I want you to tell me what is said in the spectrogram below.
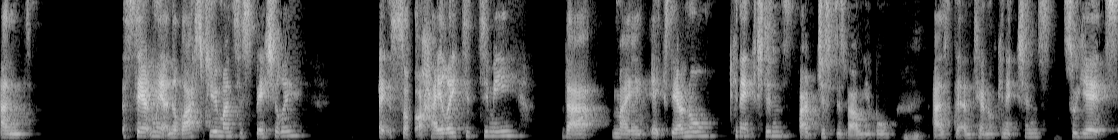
And certainly in the last few months, especially, it's sort of highlighted to me that my external connections are just as valuable mm-hmm. as the internal connections. So, yeah, it's,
